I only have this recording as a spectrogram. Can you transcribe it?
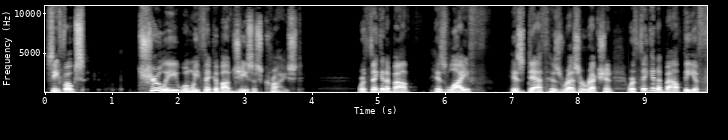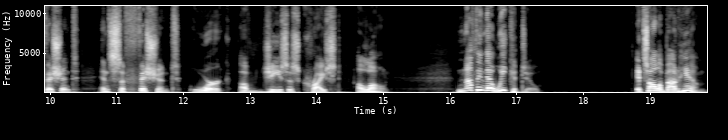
See, folks, truly, when we think about Jesus Christ, we're thinking about his life, his death, his resurrection. We're thinking about the efficient and sufficient work of Jesus Christ alone. Nothing that we could do. It's all about Him.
